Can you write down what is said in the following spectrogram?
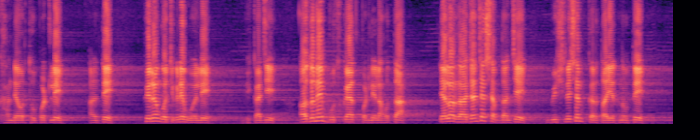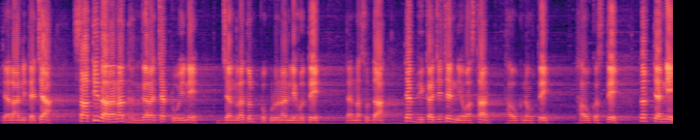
खांद्यावर थोपटले आणि ते फिरंगोचीकडे वळले. भिकाजी अजूनही बुचकळ्यात पडलेला होता. त्याला राजांच्या शब्दांचे विश्लेषण करता येत नव्हते. त्याला आणि त्याच्या साथीदारांना धनगरांच्या टोळीने जंगलातून पकडून आणले होते. त्यांना सुद्धा त्या भिकाजीचे निवासस्थान ठाऊक नव्हते. ठाऊक असते तर त्यांनी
